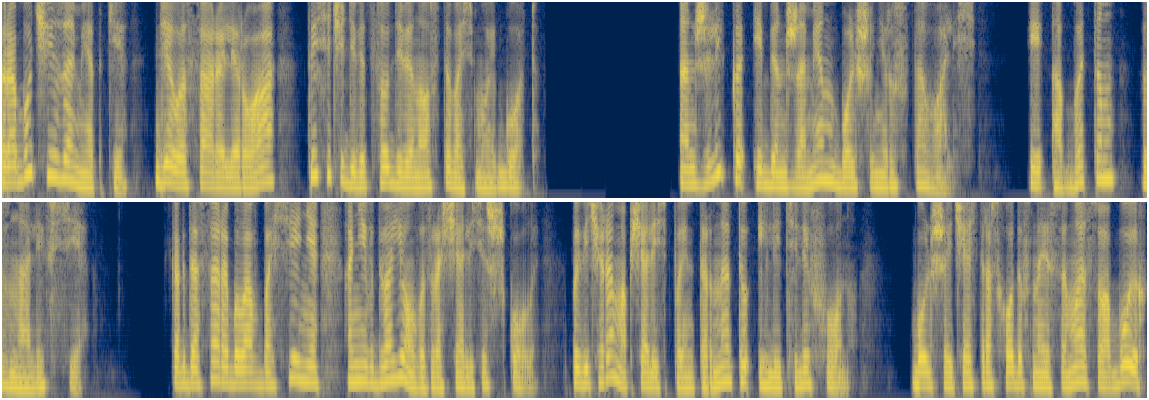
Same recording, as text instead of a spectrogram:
Рабочие заметки. Дело Сары Леруа, 1998 год. Анжелика и Бенджамен больше не расставались. И об этом знали все. Когда Сара была в бассейне, они вдвоем возвращались из школы. По вечерам общались по интернету или телефону. Большая часть расходов на СМС у обоих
